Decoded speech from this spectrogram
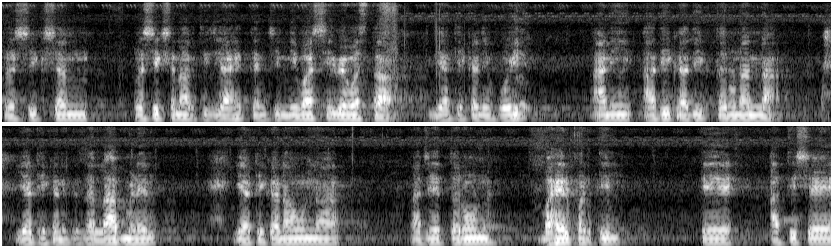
प्रशिक्षण प्रशिक्षणार्थी जे आहेत त्यांची निवासी व्यवस्था या ठिकाणी होईल आणि अधिक अधिक तरुणांना या ठिकाणी त्याचा लाभ मिळेल. या ठिकाणाहून जे तरुण बाहेर पडतील. ते अतिशय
